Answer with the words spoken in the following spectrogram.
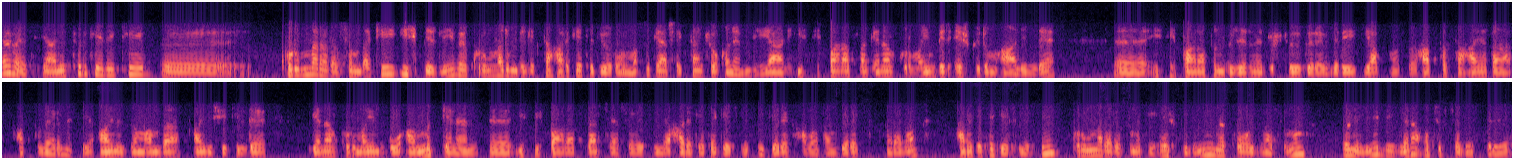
Evet, yani Türkiye'deki e, kurumlar arasındaki işbirliği ve kurumların birlikte hareket ediyor olması gerçekten çok önemli. Yani istihbaratla genel kurmayın bir eşgüdüm halinde e, istihbaratın üzerine düştüğü görevleri yapması, hatta sahaya da katkı vermesi, aynı zamanda aynı şekilde genel kurmayın bu anlık gelen e, istihbaratlar çerçevesinde harekete geçmesi, gerek havadan gerek karadan harekete geçmesi kurumlar arasındaki eşgüdümün ve koordinasyonun önemini bizlere açıkça gösteriyor.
